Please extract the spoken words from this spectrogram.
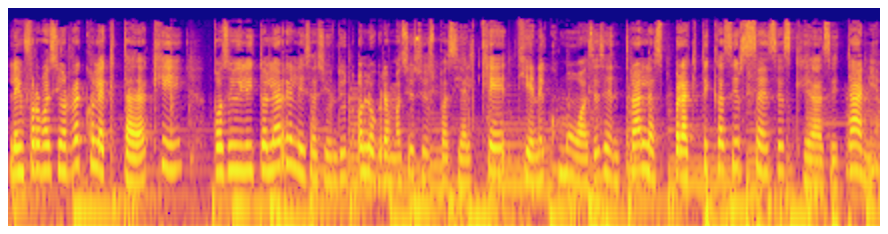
la información recolectada aquí posibilitó la realización de un holograma socioespacial que tiene como base central las prácticas circenses que hace Tania,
